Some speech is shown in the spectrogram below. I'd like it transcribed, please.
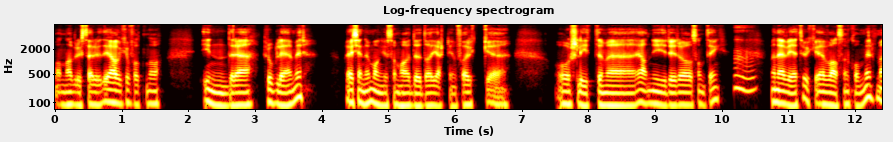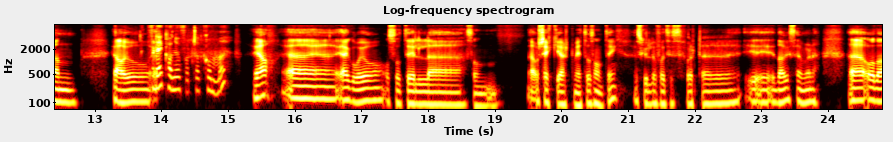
man har brukt steroider. Jeg har jo ikke fått noe indre problemer. Og jeg kjenner jo mange som har dødd av hjerteinfarkt og sliter med ja, nyrer og sånne ting. Mm. Men jeg vet jo ikke hva som kommer. Men jeg har jo For det kan jo fortsatt komme. Ja, jeg, jeg går jo også til eh, sånn ja, å sjekke hjertet mitt og sånne ting. Jeg skulle faktisk vært der i, i dag, stemmer det. Eh, og da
